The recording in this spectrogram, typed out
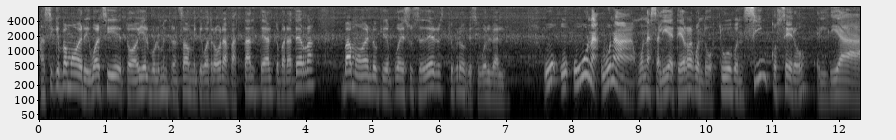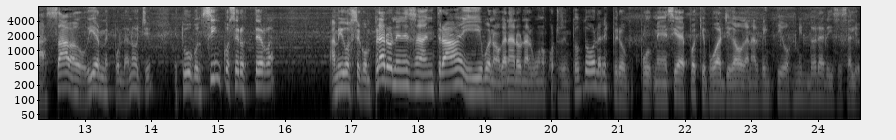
Así que vamos a ver, igual si todavía el volumen transado en 24 horas bastante alto para Terra. Vamos a ver lo que puede suceder. Yo creo que si vuelve al Hubo una, una, una salida de Terra cuando estuvo con 5-0 el día sábado, viernes por la noche. Estuvo con 5-0 Terra. Amigos se compraron en esa entrada y bueno, ganaron algunos 400 dólares, pero me decía después que pudo haber llegado a ganar 22 mil dólares y se salió.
